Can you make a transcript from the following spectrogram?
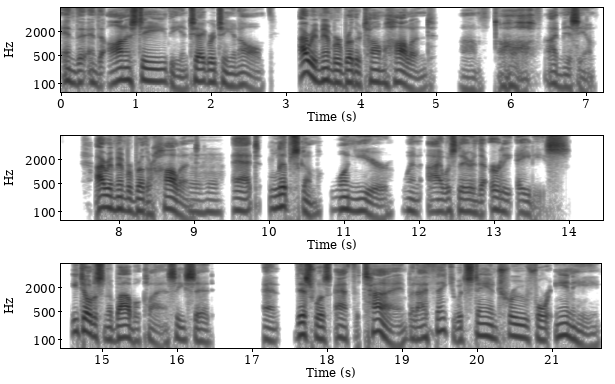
and the and the honesty, the integrity, and all. I remember Brother Tom Holland. Um, oh, I miss him. I remember Brother Holland mhm. at Lipscomb one year when I was there in the early 80s. He told us in a Bible class, he said, and this was at the time, but I think it would stand true for any,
